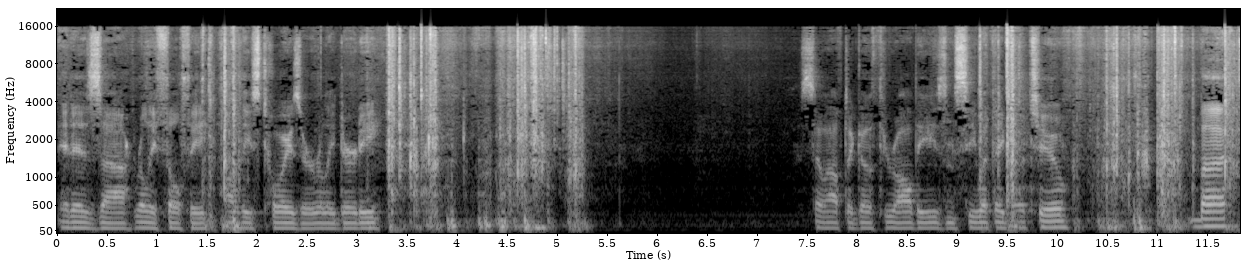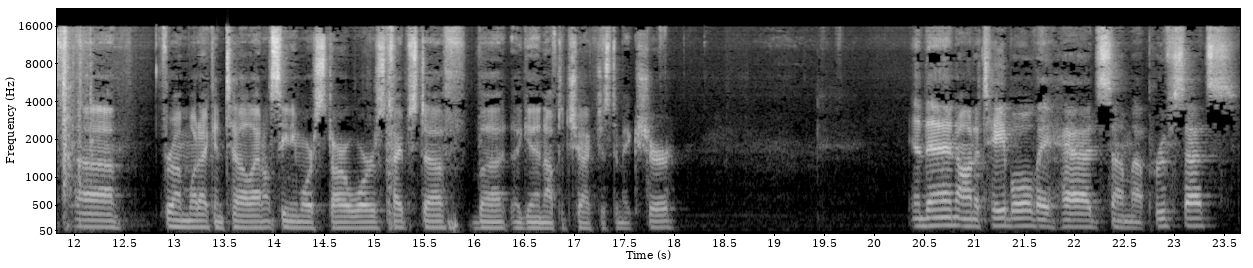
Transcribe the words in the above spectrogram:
it is uh, really filthy. All these toys are really dirty. So I'll have to go through all these and see what they go to. But uh, from what I can tell, I don't see any more Star Wars type stuff. But again, I'll have to check just to make sure. And then on a table, they had some uh, proof sets.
